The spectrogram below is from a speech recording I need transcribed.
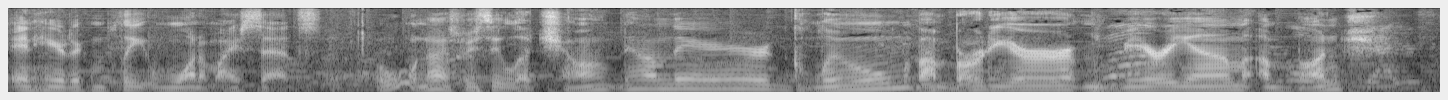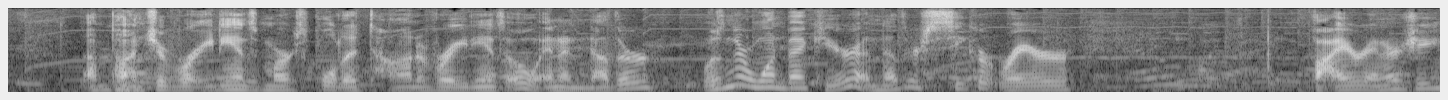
in here to complete one of my sets. Oh, nice. We see Lechonk down there, Gloom, Bombirdier, Miriam, a bunch a bunch of Radiants. Mark's pulled a ton of Radiants. Oh, and another, wasn't there one back here? Another secret rare fire energy.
